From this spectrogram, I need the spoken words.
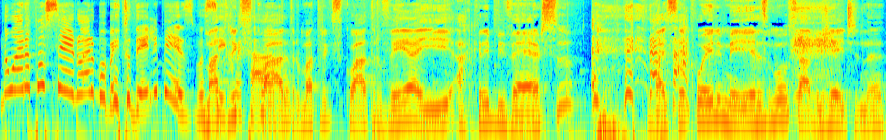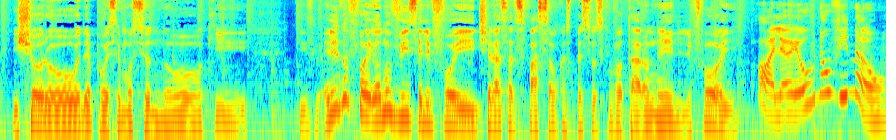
Não era pra ser, não era o momento dele mesmo, assim, Matrix coitado. 4, Matrix 4, vem aí, Arcrebiverso. Vai ser com ele mesmo, sabe, gente, né? E chorou, depois se emocionou, que- Ele não foi, eu não vi se ele foi tirar satisfação com as pessoas que votaram nele, ele foi? Olha, eu não vi, não.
